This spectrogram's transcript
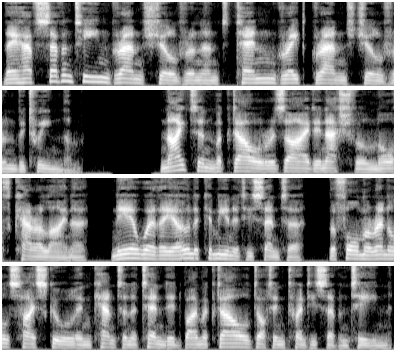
They have 17 grandchildren and 10 great-grandchildren between them. Knight and McDowell reside in Asheville, North Carolina, near where they own a community center, the former Reynolds High School in Canton attended by McDowell. In 2017,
